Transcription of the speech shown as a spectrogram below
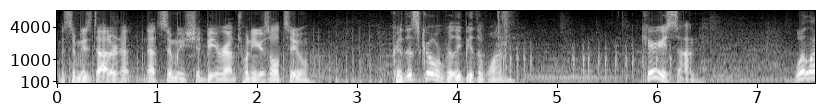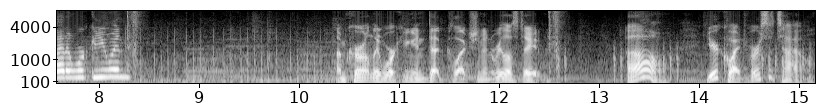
Nasumi's daughter Natsumi should be around 20 years old too. Could this girl really be the one? Kiryu-san, what line of work are you in? I'm currently working in debt collection and real estate. Oh, you're quite versatile.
